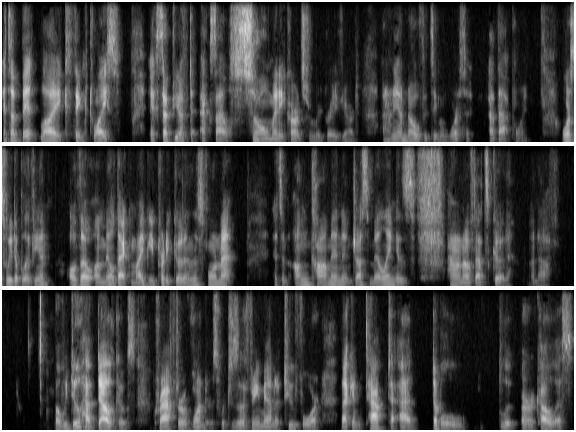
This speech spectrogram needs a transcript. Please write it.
It's a bit like Think Twice, except you have to exile so many cards from your graveyard. I don't even know if it's even worth it at that point. Or Sweet Oblivion, although a mill deck might be pretty good in this format. It's an uncommon, and just milling is, I don't know if that's good enough. But we do have Dalakos, Crafter of Wonders, which is a 3 mana 2 4 that can tap to add double blue or colorless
